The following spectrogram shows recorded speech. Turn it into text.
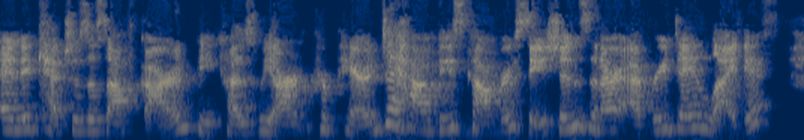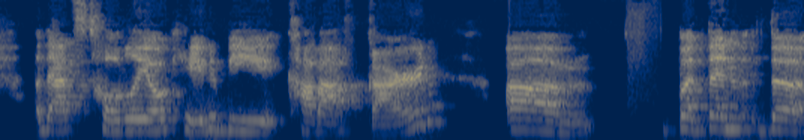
and it catches us off guard because we aren't prepared to have these conversations in our everyday life, that's totally okay to be caught off guard. Um, but then the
